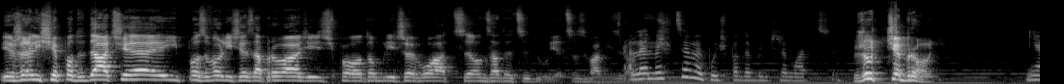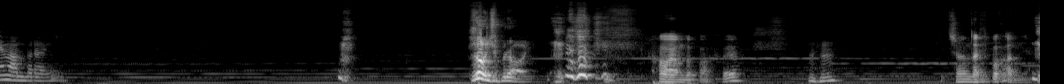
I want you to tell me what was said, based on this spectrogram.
Jeżeli się poddacie i pozwolicie zaprowadzić pod oblicze władcy, on zadecyduje, co z wami zrobić. Ale my chcemy pójść pod oblicze władcy. Rzućcie broń! Nie mam broni. Rzuć broń! Chowam do pachwy Mhm. i trzymam dalej pochodnie.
